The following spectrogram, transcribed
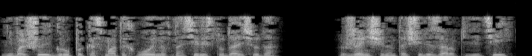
Небольшие группы косматых воинов носились туда и сюда. Женщины тащили за руки детей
